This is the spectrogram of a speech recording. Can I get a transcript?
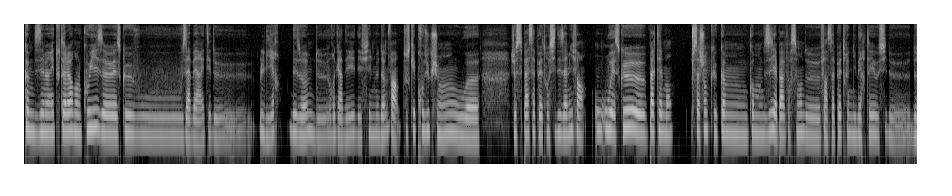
comme disait Marie tout à l'heure dans le quiz, euh, est-ce que vous, avez arrêté de lire des hommes, de regarder des films d'hommes, enfin tout ce qui est production ou je sais pas, ça peut être aussi des amis, enfin ou, est-ce que pas tellement? Sachant que, comme, comme on disait, il n'y a pas forcément de. Enfin, ça peut être une liberté aussi de, de,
